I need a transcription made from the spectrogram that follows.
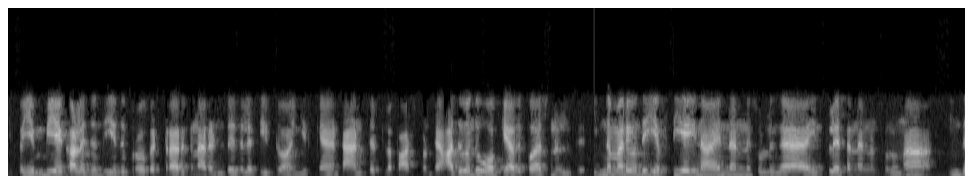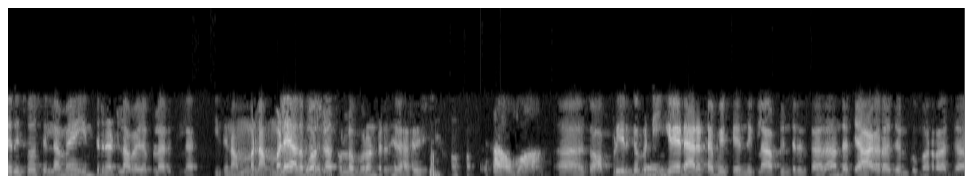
இப்ப எம்பிஏ காலேஜ் வந்து எது ப்ரோ பெட்டரா இருக்கு நான் ரெண்டு இதுல சீட் வாங்கியிருக்கேன். டான்செட்ல பாஸ் பண்ணிட்டேன். அது வந்து ஓகே அது பர்சனல் இந்த மாதிரி வந்து எஃப்டிஐனா என்னன்னு சொல்லுங்க இன்ஃபிளேஷன் என்னன்னு சொல்லுங்கன்னா இந்த ரிசோர்ஸ் எல்லாமே இன்டர்நெட்ல அவைலபிளா இருக்குல்ல. இது நம்ம நம்மளே அதை பார்த்து தான் சொல்ல போறோம்ன்றது வேற விஷயம். ஆமா. சோ அப்படி இருக்கப்ப நீங்களே டைரக்டா போய் சேர்ந்துக்கலாம் அப்படின்றதுக்காக தான் அந்த தியாகராஜன் குமார் ராஜா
